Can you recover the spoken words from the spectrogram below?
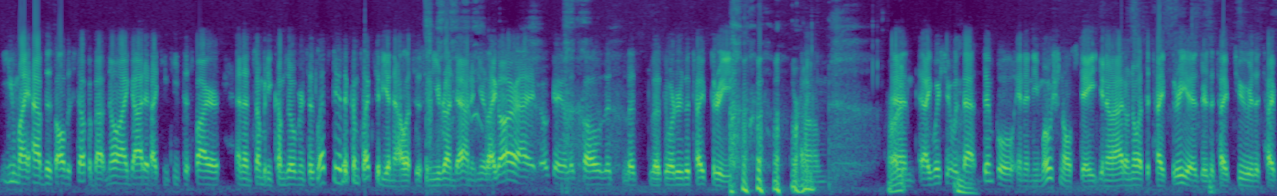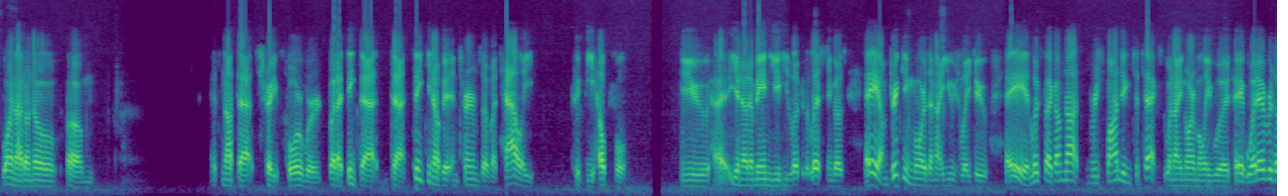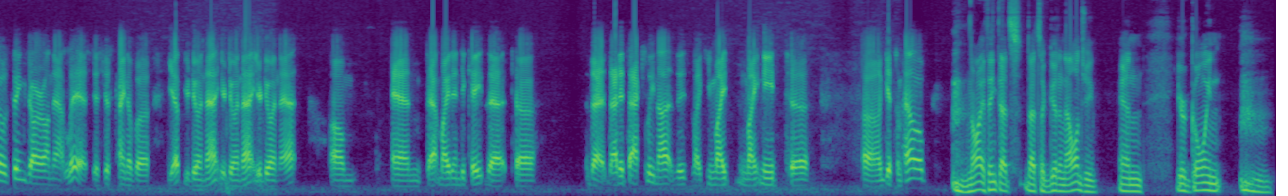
you might have this all this stuff about no, I got it, I can keep this fire, and then somebody comes over and says, let's do the complexity analysis, and you run down and you're like, all right, okay, let's call let's let's let's order the type three. right. Um, Right. And I wish it was that simple in an emotional state. You know, I don't know what the type three is, or the type two, or the type one. I don't know. Um, it's not that straightforward. But I think that that thinking of it in terms of a tally could be helpful. You, you know what I mean? You, you look at the list and goes, "Hey, I'm drinking more than I usually do. Hey, it looks like I'm not responding to text when I normally would. Hey, whatever those things are on that list, it's just kind of a, yep, you're doing that, you're doing that, you're doing that." Um, and that might indicate that uh, that that it's actually not like you might might need to uh, get some help. No, I think that's that's a good analogy. And you're going,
